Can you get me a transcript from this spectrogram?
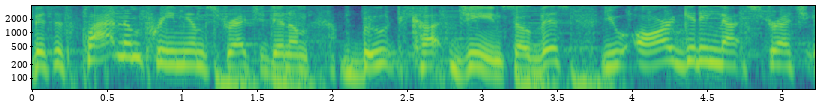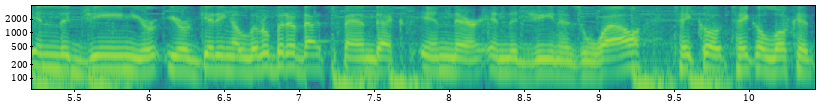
This is platinum premium stretch denim boot cut jean. So this, you are getting that stretch in the jean. You're, you're getting a little bit of that spandex in there in the jean as well. Take a, take a look at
